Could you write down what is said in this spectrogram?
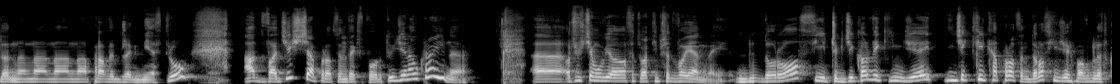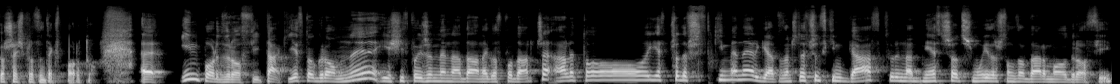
na, na, na, na prawy brzeg Dniestru, a 20% eksportu idzie na Ukrainę. E, oczywiście mówię o sytuacji przedwojennej. Do Rosji, czy gdziekolwiek indziej, idzie kilka procent. Do Rosji idzie chyba w ogóle tylko 6% eksportu. E, import z Rosji, tak, jest ogromny, jeśli spojrzymy na dane gospodarcze, ale to jest przede wszystkim energia, to znaczy przede wszystkim gaz, który Naddniestrze otrzymuje zresztą za darmo od Rosji.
